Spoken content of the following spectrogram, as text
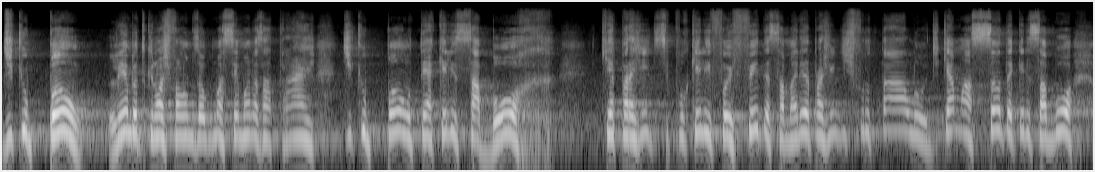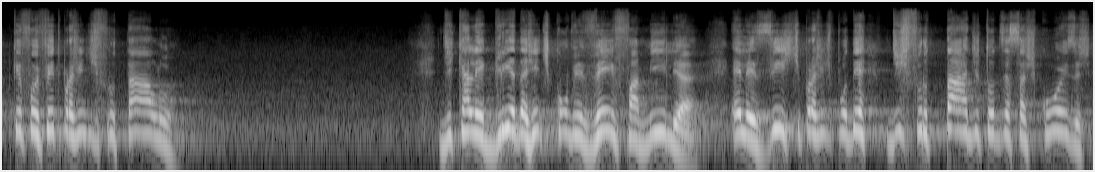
De que o pão, lembra do que nós falamos algumas semanas atrás, de que o pão tem aquele sabor que é para a gente, porque ele foi feito dessa maneira para a gente desfrutá-lo, de que a maçã tem aquele sabor, porque foi feito para a gente desfrutá-lo, de que a alegria da gente conviver em família ela existe para a gente poder desfrutar de todas essas coisas.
